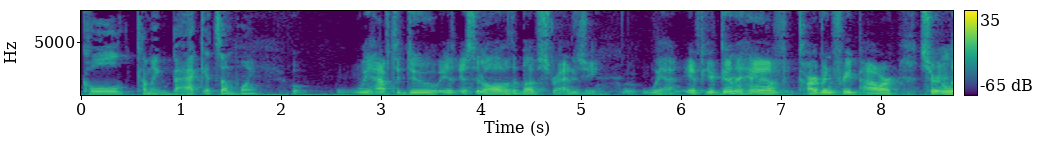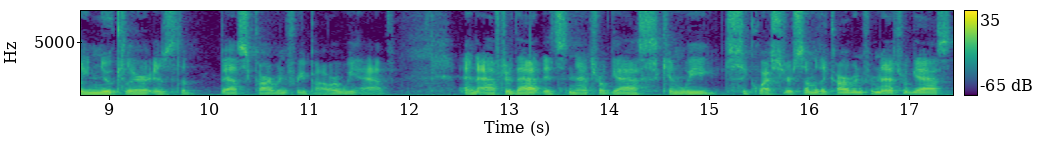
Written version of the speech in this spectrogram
coal coming back at some point? we have to do it's an all of the above strategy. We have, if you're going to have carbon free power, certainly nuclear is the best carbon free power we have. And after that, it's natural gas. Can we sequester some of the carbon from natural gas?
